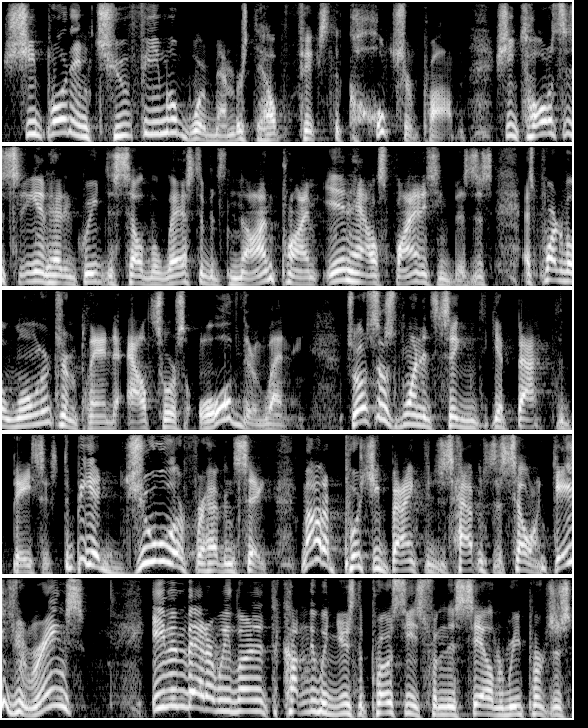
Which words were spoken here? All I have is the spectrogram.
She brought in two female board members to help fix the culture problem. She told us that Signet had agreed to sell the last of its non-prime in-house financing business as part of a longer-term plan to outsource all of their lending. Drosos wanted Signet to get back to the basics, to be a jeweler for heaven's sake, not a pushy bank that just happens to sell engagement rings. Even better, we learned that the company would use the proceeds from this sale to repurchase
